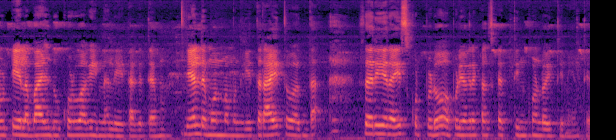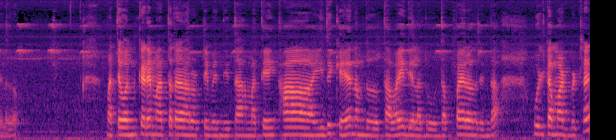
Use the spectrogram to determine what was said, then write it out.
ರೊಟ್ಟಿ ಎಲ್ಲ ಬಾಳ್ದು ಕೊಡುವಾಗ ಇನ್ನೂ ಲೇಟ್ ಆಗುತ್ತೆ. ಹೇಳ್ದೆ ಮೊನ್ ಮಮ್ಮನಿಗೆ ಈ ಥರ ಆಯಿತು ಅಂತ. ಸರಿ ರೈಸ್ ಕೊಟ್ಬಿಡು, ಪುಳಿಯೋಗರೆ ಕಲ್ಸ್ಕೊಂಡು ತಿನ್ಕೊಂಡು ಹೋಯ್ತೀನಿ ಅಂತ ಹೇಳಿದ್ರು. ಮತ್ತು ಒಂದು ಕಡೆ ಮಾತ್ರ ರೊಟ್ಟಿ ಬೆಂದಿತ್ತಾ, ಮತ್ತು ಆ ಇದಕ್ಕೆ ನಮ್ಮದು ತವ ಇದೆಯಲ್ಲ, ಅದು ದಪ್ಪ ಇರೋದ್ರಿಂದ ಉಲ್ಟ ಮಾಡಿಬಿಟ್ರೆ,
